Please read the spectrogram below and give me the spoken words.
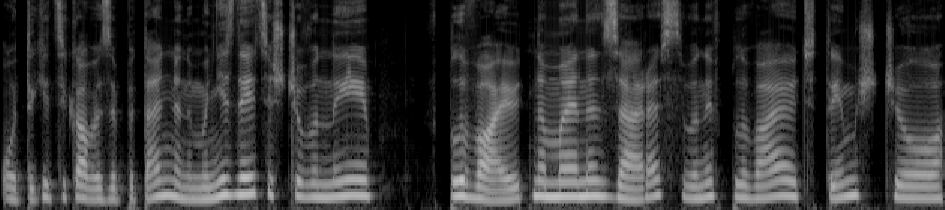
О, таке цікаве запитання. Ну, мені здається, що вони впливають на мене зараз. Вони впливають тим, що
